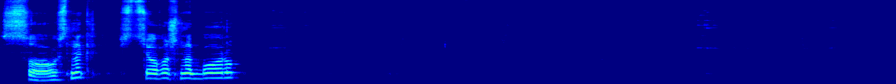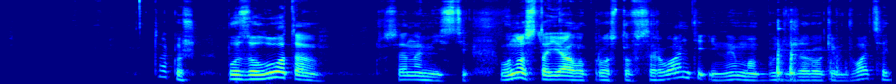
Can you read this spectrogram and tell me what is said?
соусник з цього ж набору. Також позолота, все на місці. Воно стояло просто в серванті і ним, мабуть, вже років 20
